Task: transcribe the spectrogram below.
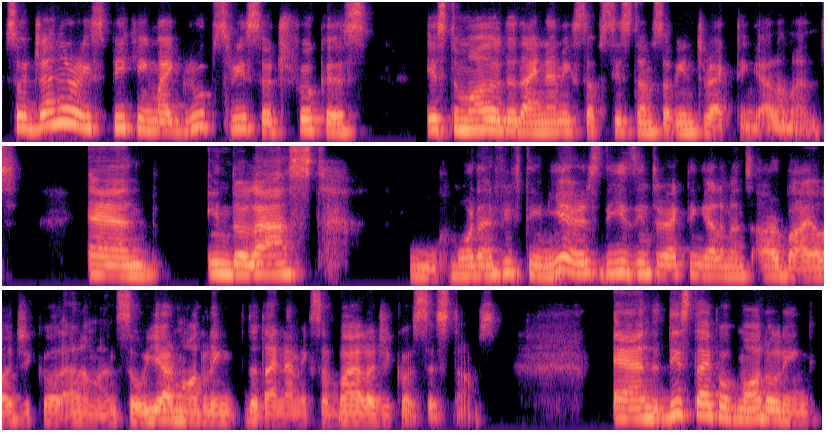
So generally speaking, my group's research focus is to model the dynamics of systems of interacting elements. And in the last ooh, more than 15 years, these interacting elements are biological elements. So we are modeling the dynamics of biological systems. And this type of modeling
